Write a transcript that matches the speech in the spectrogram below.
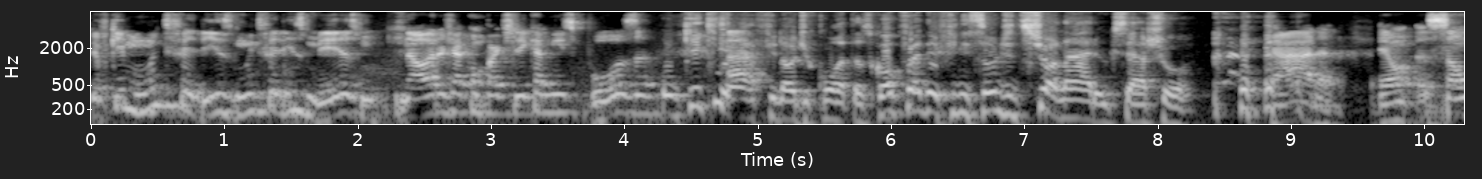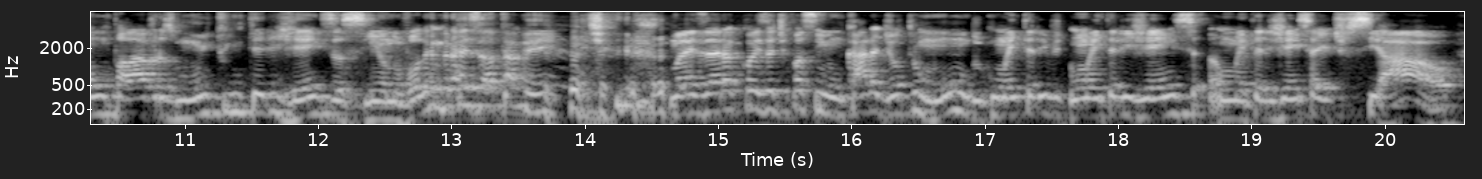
Eu fiquei muito feliz, muito feliz mesmo. Na hora eu já compartilhei com a minha esposa. O que, que é, ah, afinal de contas? Qual foi a definição de dicionário que você achou? Cara, é, são palavras muito inteligentes, assim, eu não vou lembrar exatamente. mas era coisa tipo assim, um cara de outro mundo com uma, uma inteligência, uma inteligência artificial.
